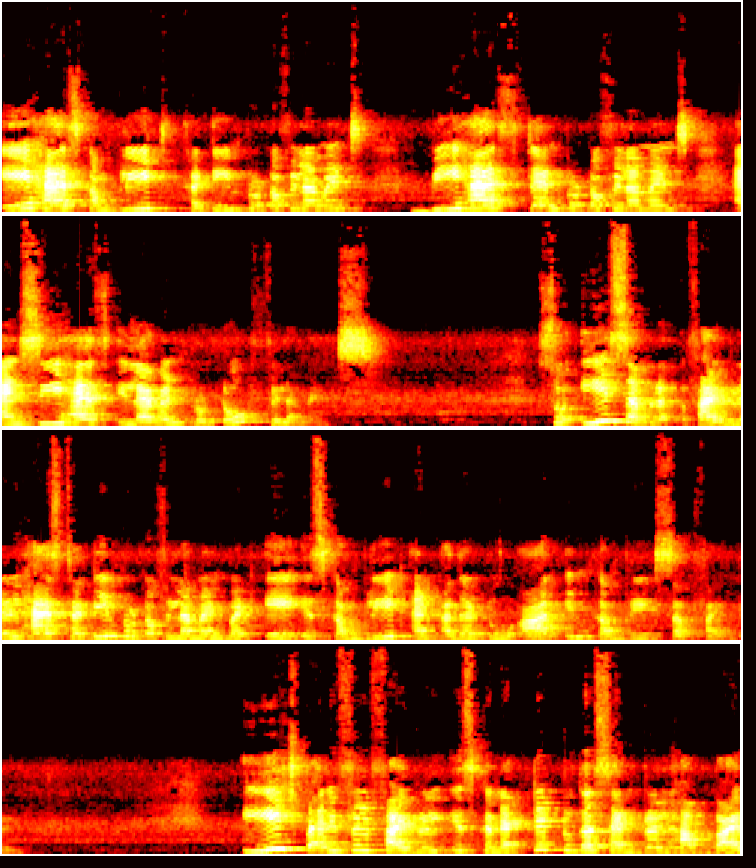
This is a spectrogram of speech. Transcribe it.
A has complete 13 protofilaments. B has 10 protofilaments and C has 11 protofilaments. So each subfibril has 13 protofilament but A is complete and other two are incomplete subfibril. Each peripheral fibril is connected to the central hub by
